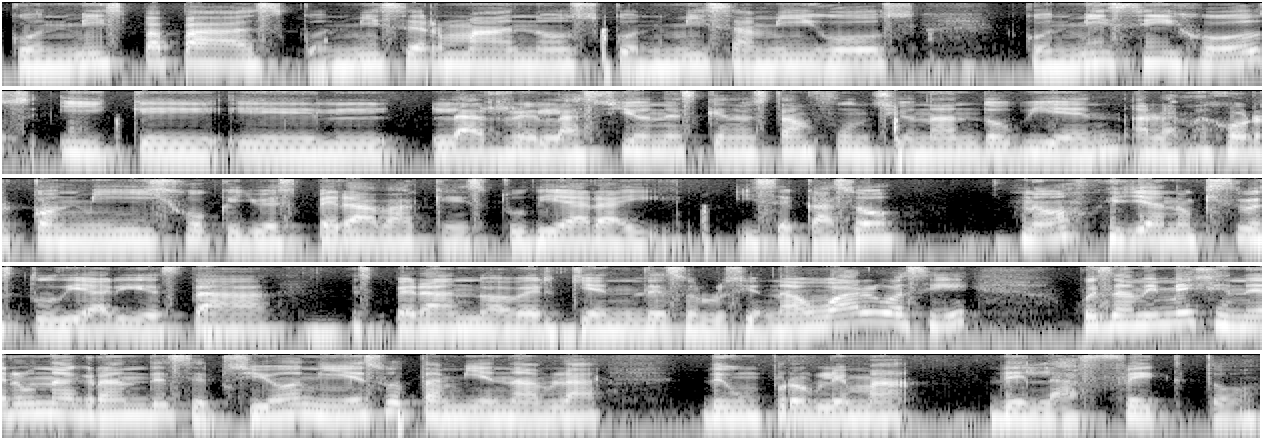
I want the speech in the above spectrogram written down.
con mis papás, con mis hermanos, con mis amigos, con mis hijos y que las relaciones que no están funcionando bien, a lo mejor con mi hijo que yo esperaba que estudiara y, y se casó, ¿no? Y ya no quiso estudiar y está esperando a ver quién le soluciona o algo así, pues a mí me genera una gran decepción y eso también habla de un problema del afecto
